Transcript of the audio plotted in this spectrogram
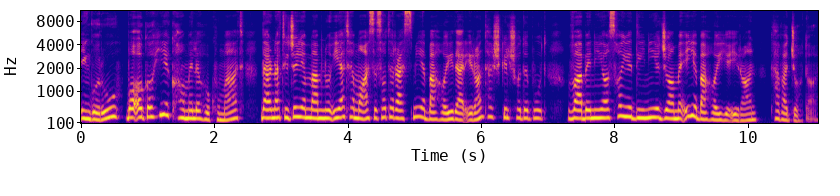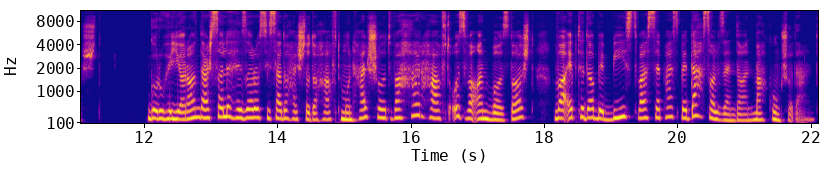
این گروه با آگاهی کامل حکومت در نتیجه ممنوعیت مؤسسات رسمی بهایی در ایران تشکیل شده بود و به نیازهای دینی جامعه بهایی ایران توجه داشت. گروه یاران در سال 1387 منحل شد و هر هفت عضو آن بازداشت و ابتدا به 20 و سپس به 10 سال زندان محکوم شدند.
